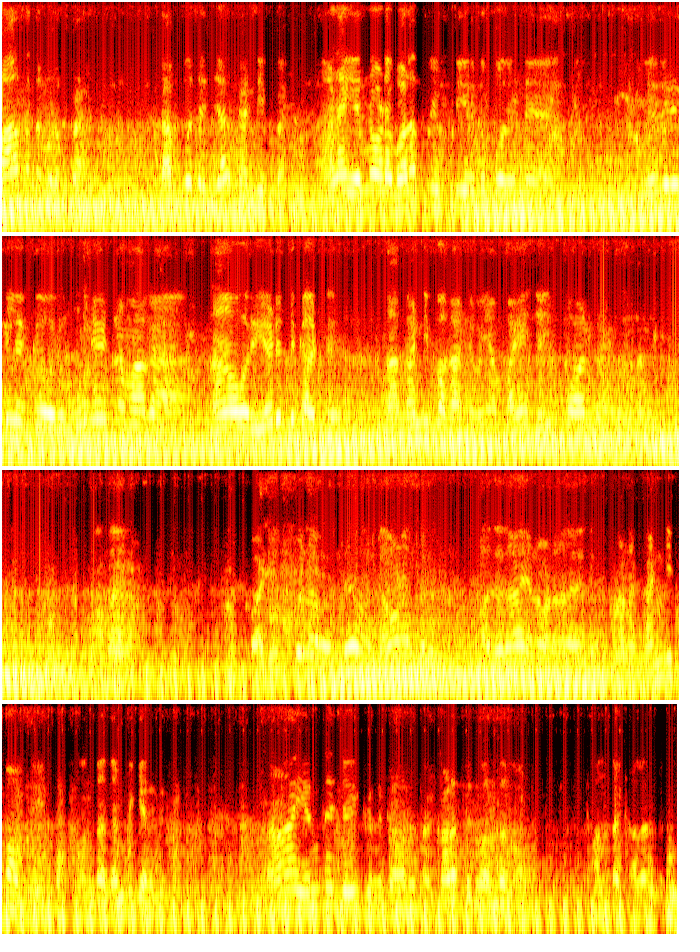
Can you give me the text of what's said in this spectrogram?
பாசத்தை கொடுப்பேன். தப்பு செஞ்சால் கண்டிப்பேன். ஆனால் என்னோட வளர்ப்பு எப்படி இருக்க போகுதுன்னு எதிரிகளுக்கு ஒரு முன்னேற்றமாக நான் ஒரு எடுத்துக்காட்டு நான் கண்டிப்பாக காட்டுவேன். என் பையன் ஜெயிப்பான்னு நம்பிக்கை. படிப்பில் வந்து அவன் கவனம் செலுத்தும். அதுதான் என்னோட இது. ஆனால் கண்டிப்பாக அவன் ஜெயிப்பான். அந்த நம்பிக்கை எனக்கு. நான் எந்த ஜெயிக்கிறதுக்காக நான் களத்துக்கு வந்தனோ அந்த களத்துக்கு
